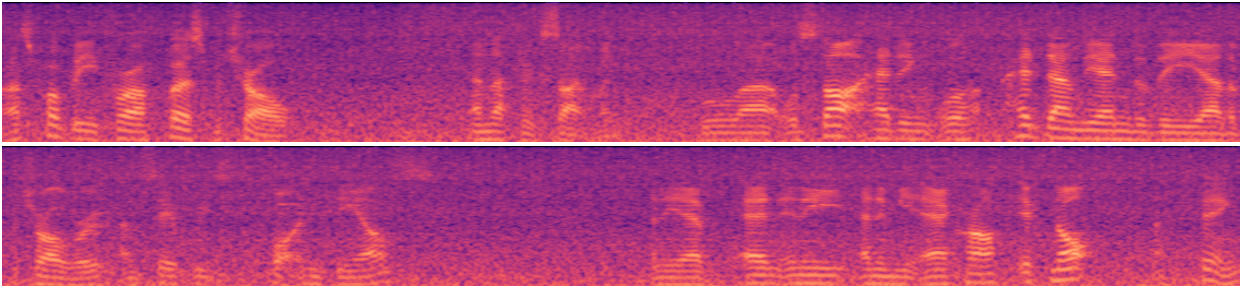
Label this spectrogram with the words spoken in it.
that's probably for our first patrol. Enough excitement. We'll, uh, we'll start heading, we'll head down the end of the, uh, the patrol route and see if we spot anything else. Any, any enemy aircraft. If not, I think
